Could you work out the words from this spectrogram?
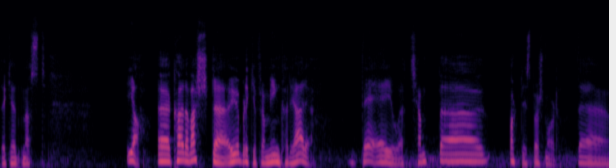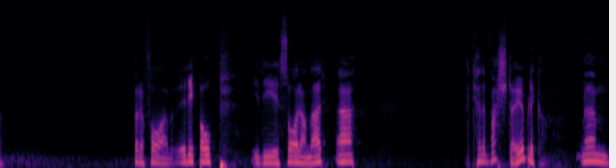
det er ikke et must. Ja. Uh, hva er det verste øyeblikket fra min karriere? Det er jo et kjempeartig spørsmål. Det For å få rippa opp i de sårene der. Uh, hva er det verste øyeblikkene? Um,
